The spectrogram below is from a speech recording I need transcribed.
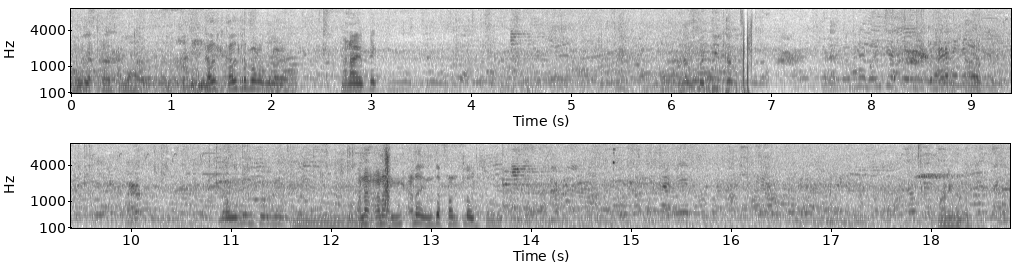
கல் கல்ட்டு போட மேடம் மேடம் எப்படி? அண்ணா அண்ணா அண்ணா இந்த ஃப்ரண்ட்டில் வச்சு மார்னிங் மேடம்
